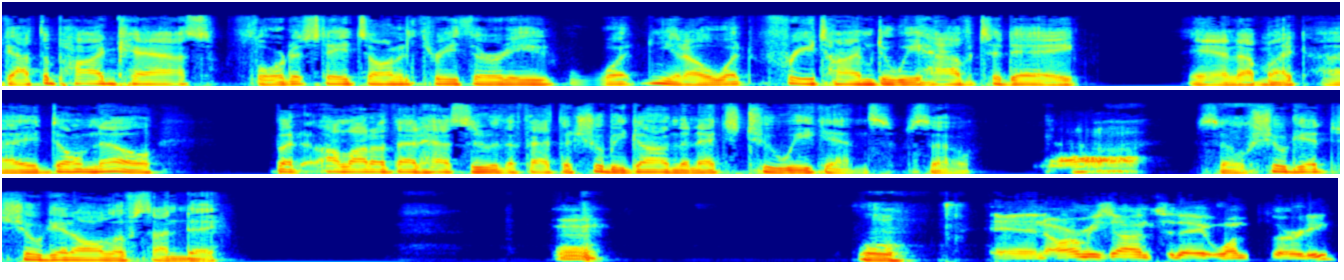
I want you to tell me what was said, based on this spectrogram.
got the podcast, Florida State's on at 3.30. What, you know, what free time do we have today? And I'm like, I don't know but a lot of that has to do with the fact that she'll be gone the next two weekends. So, Ah, so she'll get she'll get all of Sunday. mm. And Army's on today at 1.30.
